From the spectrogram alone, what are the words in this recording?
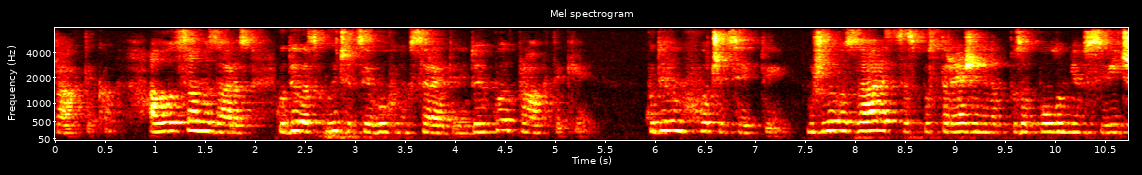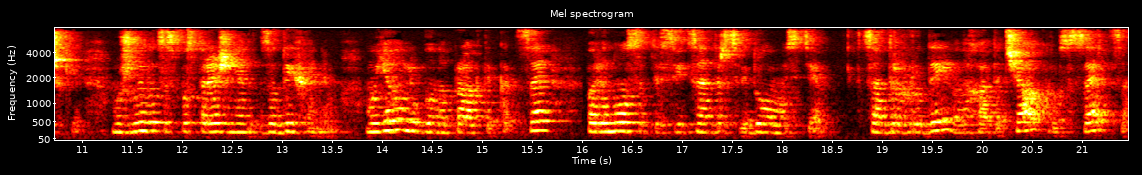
практика. Але от саме зараз, куди вас кличе цей вогник всередині, до якої практики? Куди вам хочеться йти? Можливо, зараз це спостереження за полум'ям свічки, можливо, це спостереження за диханням. Моя улюблена практика це переносити свій центр свідомості центр грудей, в анахата чакру, серця,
